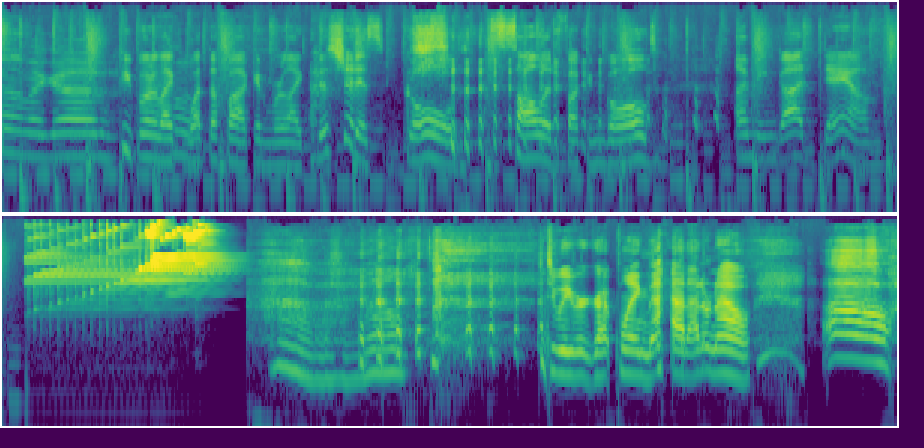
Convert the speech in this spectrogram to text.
Oh my god. People are like, oh. "What the fuck?" And we're like, "This shit is gold, solid fucking gold." I mean, god damn. well, do we regret playing that? I don't know. Oh,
